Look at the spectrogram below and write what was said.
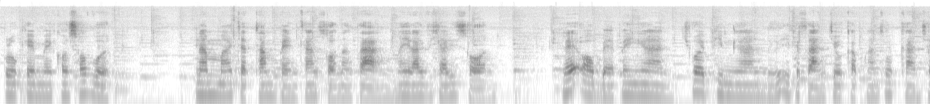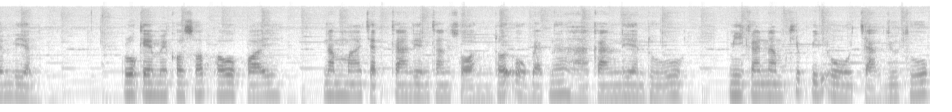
โปรแกรม Microsoft Word นำมาจัดทำแผนการสอนต่างๆ ในรายวิชาที่สอน และออกแบบใบงานช่วยพิมพ์งานหรือเอกสารเกี่ยวกับงานธุรการชั้นเรียน โปรแกรม Microsoft PowerPoint นำมาจัดการเรียนการสอน โดยออกแบบเนื้อหาการเรียนรู้ มีการนำคลิปวิดีโอจาก YouTube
